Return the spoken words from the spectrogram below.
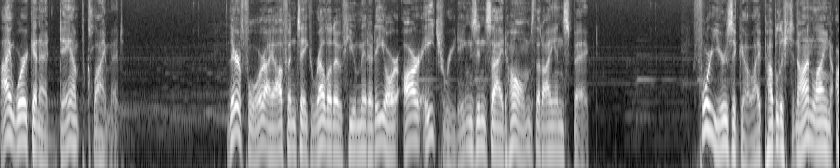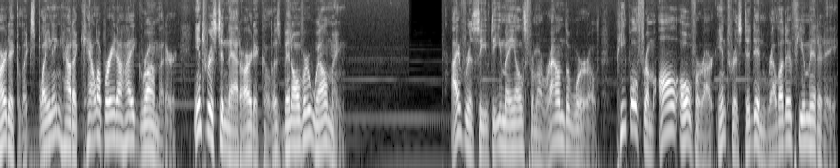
I work in a damp climate. Therefore, I often take relative humidity or RH readings inside homes that I inspect. Four years ago, I published an online article explaining how to calibrate a hygrometer. Interest in that article has been overwhelming. I've received emails from around the world. People from all over are interested in relative humidity.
